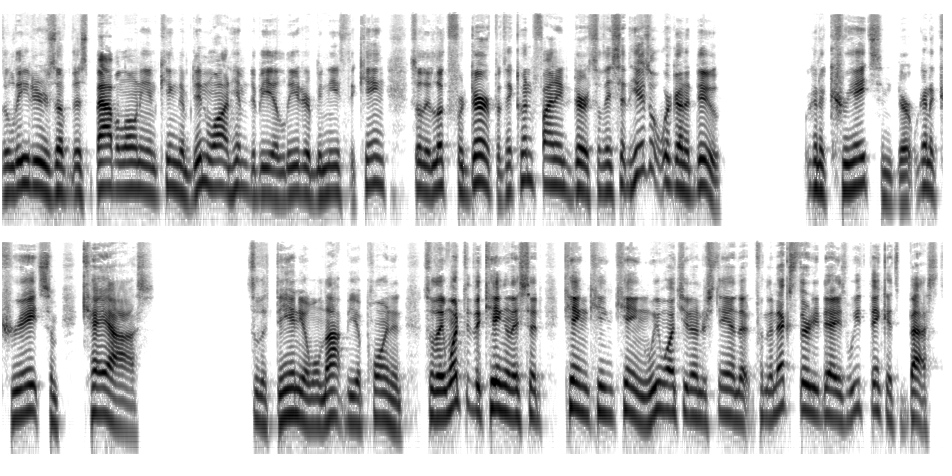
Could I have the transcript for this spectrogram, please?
the leaders of this Babylonian kingdom didn't want him to be a leader beneath the king. So they looked for dirt, but they couldn't find any dirt. So they said, here's what we're going to do we're going to create some dirt, we're going to create some chaos so that Daniel will not be appointed. So they went to the king and they said, King, King, King, we want you to understand that for the next 30 days, we think it's best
